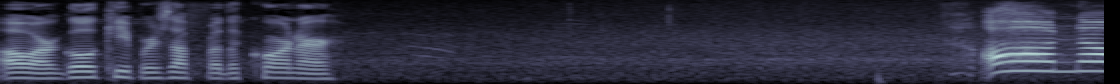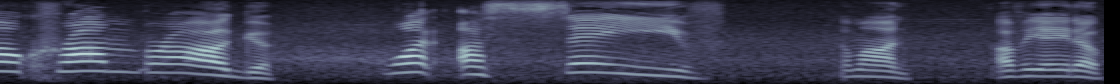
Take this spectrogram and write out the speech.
Oh, our goalkeeper's up for the corner. Oh no, Kronborg! What a save! Come on. Oviedo.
